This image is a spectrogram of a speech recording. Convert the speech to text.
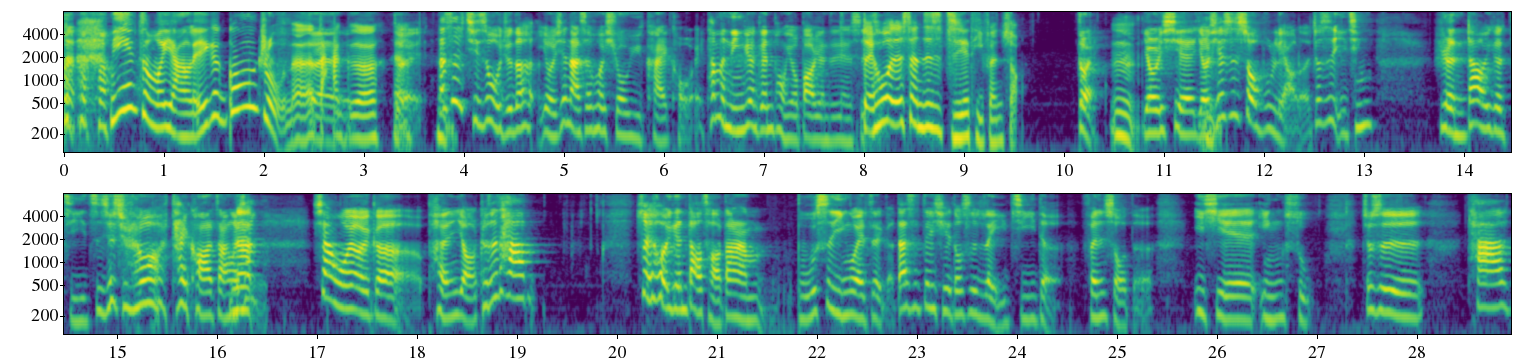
你怎么养了一个公主呢，大哥？对。但是其实我觉得有些男生会羞于开口，哎，他们宁愿跟朋友抱怨这件事。对，或者甚至是直接提分手。对，嗯，有一些有些是受不了了，就是已经忍到一个极致，就觉得哇太夸张了。像像我有一个朋友，可是他最后一根稻草当然不是因为这个，但是这些都是累积的分手的一些因素，就是他。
